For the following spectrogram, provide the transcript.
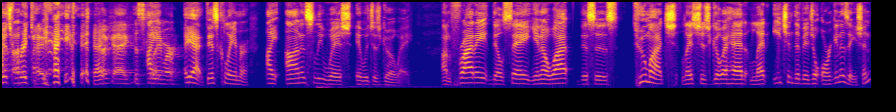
just Ricky, okay. right? Okay, disclaimer. I, yeah, disclaimer. I honestly wish it would just go away. On Friday, they'll say, you know what, this is too much. Let's just go ahead, let each individual organization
